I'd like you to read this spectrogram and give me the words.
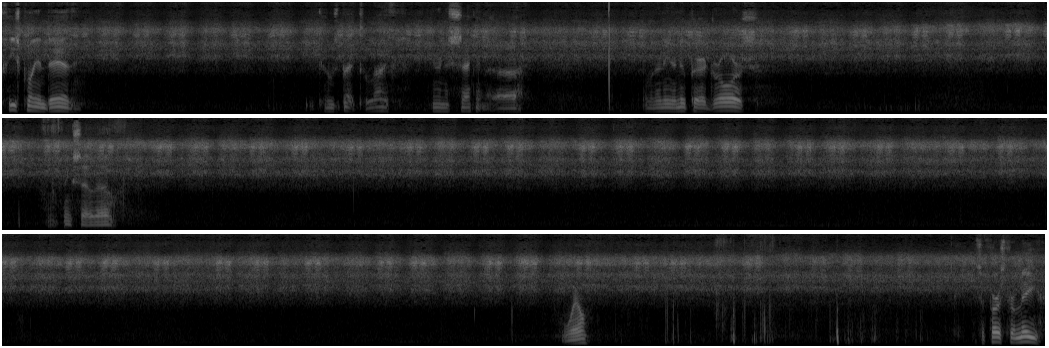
He's playing dead, he comes back to life here in a second. Uh, I'm gonna need a new pair of drawers. I don't think so though. Well, it's a first for me.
